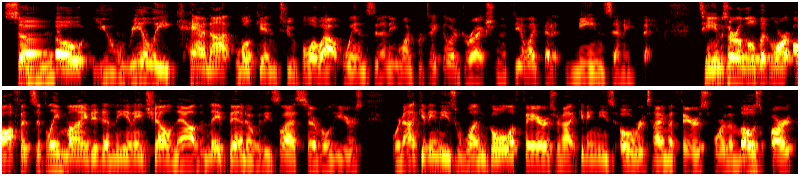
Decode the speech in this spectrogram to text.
So mm-hmm. you really cannot look into blowout wins in any one particular direction and feel like that it means anything. Teams are a little bit more offensively minded in the NHL now than they've been over these last several years. We're not getting these one goal affairs. We're not getting these overtime affairs for the most part.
